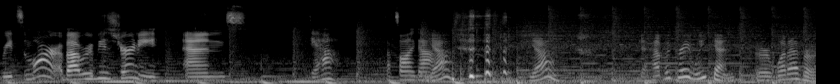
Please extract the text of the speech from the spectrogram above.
read some more about Ruby's journey. And yeah, that's all I got. yeah, yeah. Yeah, Have a great weekend or whatever.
